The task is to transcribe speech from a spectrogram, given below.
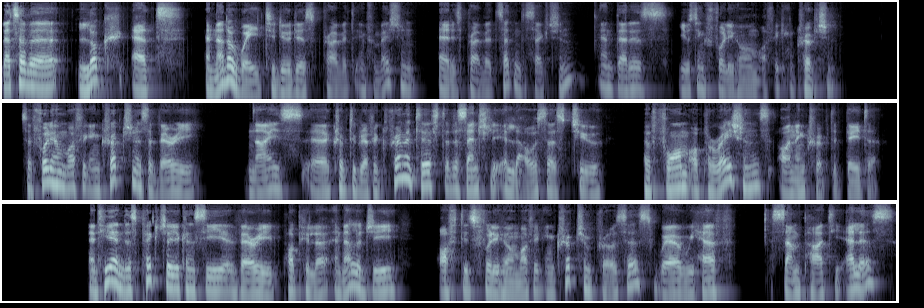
Let's have a look at another way to do this private information, uh, this private set intersection, and that is using fully homomorphic encryption. So fully homomorphic encryption is a very nice uh, cryptographic primitive that essentially allows us to perform operations on encrypted data. And here in this picture, you can see a very popular analogy of this fully homomorphic encryption process where we have some party Alice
